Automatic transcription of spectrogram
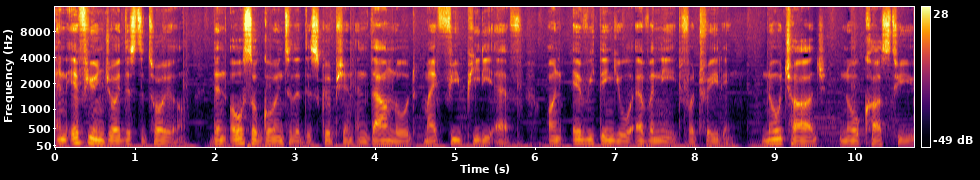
And if you enjoyed this tutorial, then also go into the description and download my free PDF on everything you will ever need for trading. No charge, no cost to you.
